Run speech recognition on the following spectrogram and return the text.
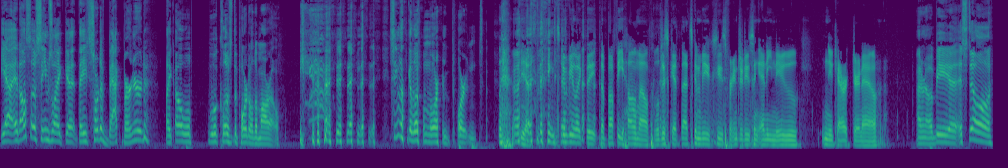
Yeah, it also seems like uh, they sort of backburnered, like, oh, we'll we'll close the portal tomorrow. Seemed like a little more important. yeah. thing It's going to be like the, the Buffy Hellmouth. We'll just get that's going to be excuse for introducing any new new character now. I don't know. It'd be uh, it's still it's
